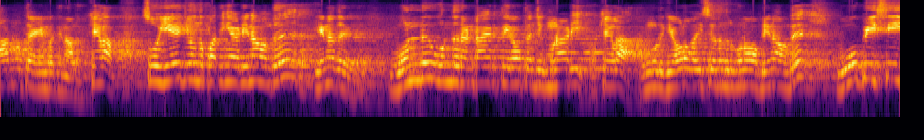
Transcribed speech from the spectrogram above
அறுநூத்தி ஐம்பத்தி நாலு. ஓகேங்களா ஸோ ஏஜ் வந்து பார்த்தீங்க அப்படின்னா வந்து என்னது? ஒன்று ஒன்று ரெண்டாயிரத்தி இருபத்தஞ்சுக்கு முன்னாடி. ஓகேங்களா? உங்களுக்கு எவ்வளோ வயசு இருந்திருக்கணும் அப்படின்னா வந்து ஓபிசி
